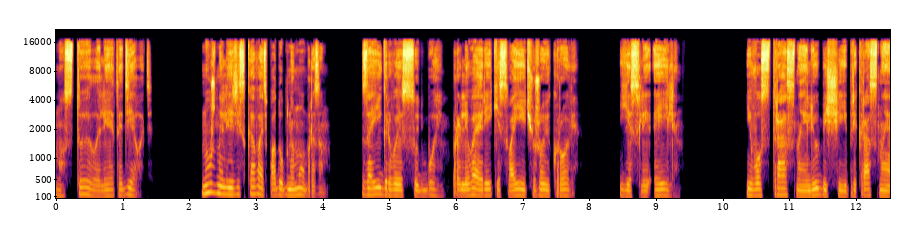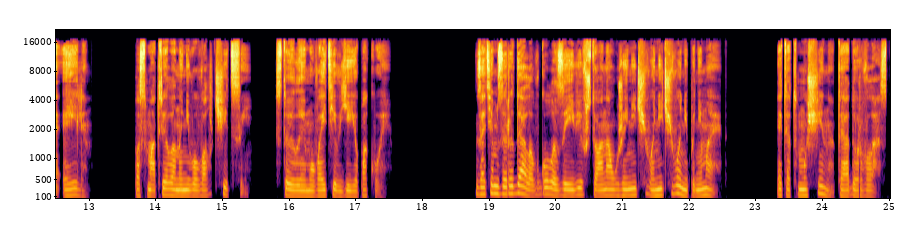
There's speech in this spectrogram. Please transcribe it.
Но стоило ли это делать? Нужно ли рисковать подобным образом, заигрывая с судьбой, проливая реки своей и чужой крови, если Эйлин, его страстная, любящая и прекрасная Эйлин, посмотрела на него волчицей, стоило ему войти в ее покой. Затем зарыдала в голос, заявив, что она уже ничего, ничего не понимает. Этот мужчина, Теодор Власт,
